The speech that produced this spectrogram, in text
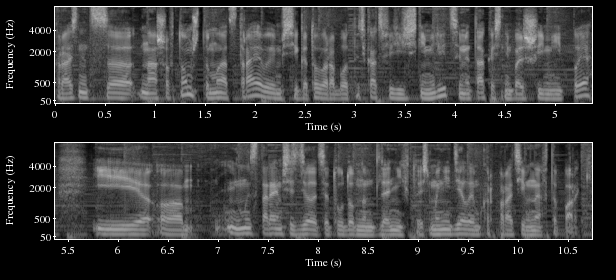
Разница наша в том, что мы отстраиваемся и готовы работать как с физическими лицами, так и с небольшими ИП, и э, мы стараемся сделать это удобным для них, то есть мы не делаем корпоративные автопарки.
